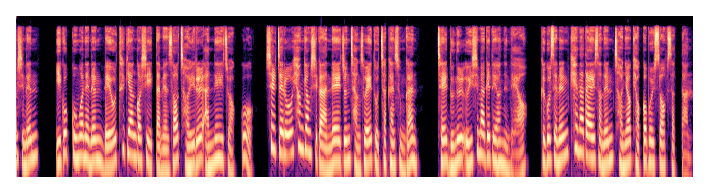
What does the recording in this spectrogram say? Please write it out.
씨는 이곳 공원에는 매우 특이한 것이 있다면서 저희를 안내해 주었고, 실제로 현경 씨가 안내해 준 장소에 도착한 순간 제 눈을 의심하게 되었는데요. 그곳에는 캐나다에서는 전혀 겪어볼 수 없었던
